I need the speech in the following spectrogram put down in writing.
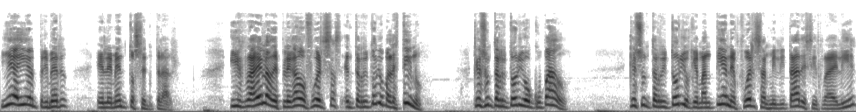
Y ahí el primer elemento central. Israel ha desplegado fuerzas en territorio palestino, que es un territorio ocupado, que es un territorio que mantiene fuerzas militares israelíes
